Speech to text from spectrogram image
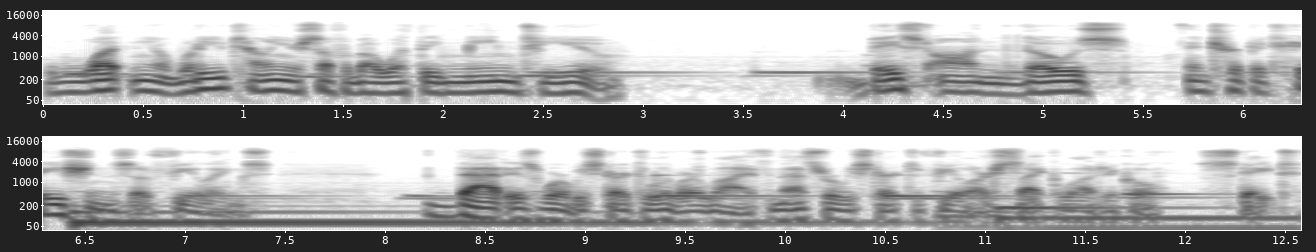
What, you know, what are you telling yourself about what they mean to you? Based on those interpretations of feelings, that is where we start to live our life, and that's where we start to feel our psychological state.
